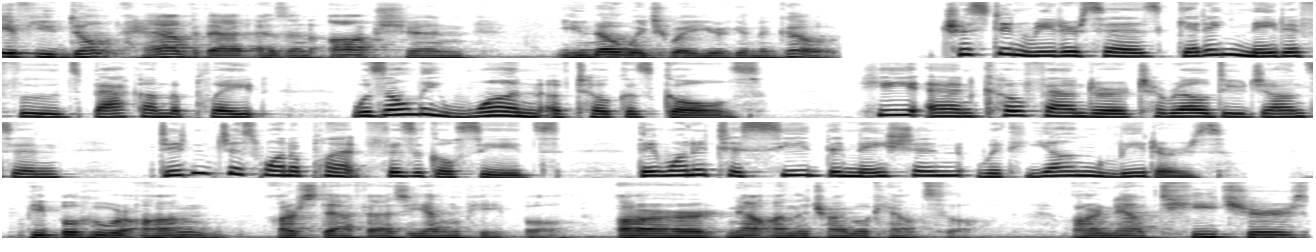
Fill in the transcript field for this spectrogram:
If you don't have that as an option, you know which way you're going to go. Tristan Reader says getting native foods back on the plate was only one of TOCA's goals. He and co founder Terrol Dew Johnson didn't just want to plant physical seeds, they wanted to seed the nation with young leaders. People who were on our staff as young people are now on the tribal council, are now teachers.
